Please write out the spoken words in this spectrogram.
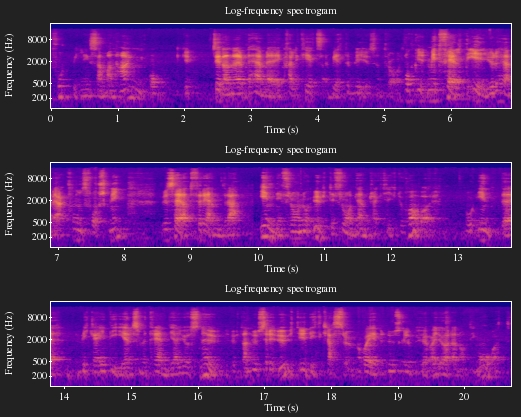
fortbildningssammanhang och sedan är det här med kvalitetsarbete blir ju centralt. Och mitt fält är ju det här med aktionsforskning, det vill säga att förändra inifrån och utifrån den praktik du har inte vilka idéer som är trendiga just nu utan hur ser det ut i ditt klassrum och vad är det du skulle behöva göra någonting åt?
